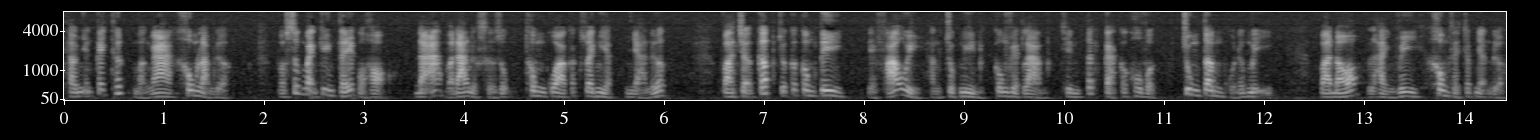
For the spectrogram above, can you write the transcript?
theo những cách thức mà Nga không làm được. Và sức mạnh kinh tế của họ đã và đang được sử dụng thông qua các doanh nghiệp nhà nước và trợ cấp cho các công ty để phá hủy hàng chục nghìn công việc làm trên tất cả các khu vực trung tâm của nước Mỹ. Và đó là hành vi không thể chấp nhận được.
